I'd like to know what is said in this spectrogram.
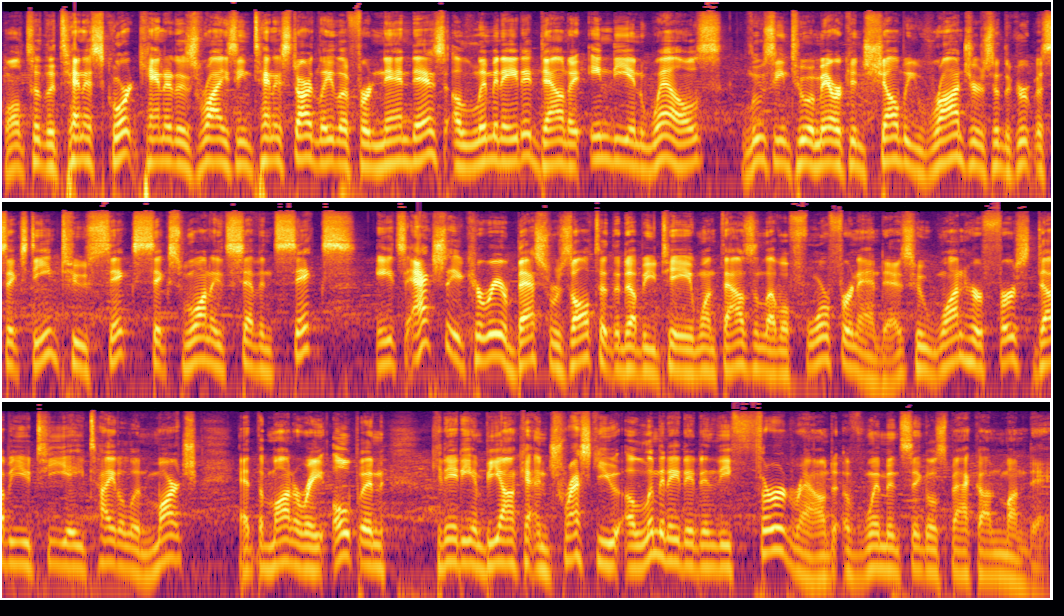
Well, to the tennis court, Canada's rising tennis star Leylah Fernandez eliminated down at Indian Wells, losing to American Shelby Rogers in the group of 16, 2 6, 6 1, and 7 6. It's actually a career best result at the WTA 1000 level for Fernandez, who won her first WTA title in March at the Monterrey Open. Canadian Bianca Andreescu eliminated in the third round of women's singles back on Monday.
